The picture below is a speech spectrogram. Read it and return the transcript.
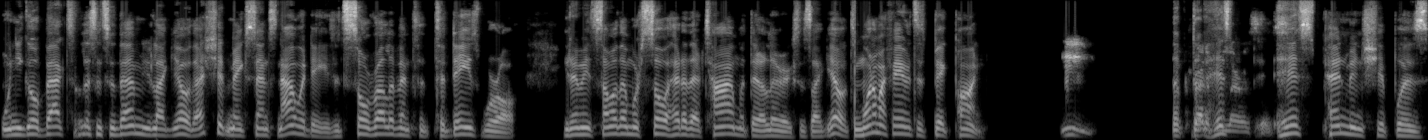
when you go back to listen to them, you're like, yo, that shit makes sense nowadays. It's so relevant to today's world. You know what I mean? Some of them were so ahead of their time with their lyrics. It's like, yo, one of my favorites is Big Pun. Mm. The, the, his his penmanship was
